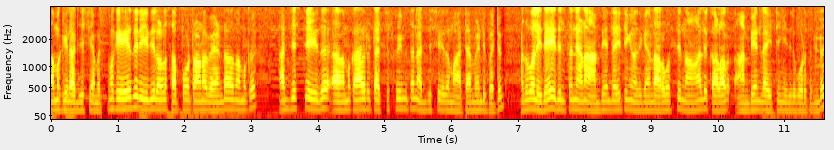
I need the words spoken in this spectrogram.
നമുക്ക് ഇതിൽ അഡ്ജസ്റ്റ് ചെയ്യാൻ പറ്റും. നമുക്ക് ഏത് രീതിയിലുള്ള സപ്പോർട്ടാണോ വേണ്ടത് അത് നമുക്ക് അഡ്ജസ്റ്റ് ചെയ്ത് നമുക്ക് ആ ഒരു ടച്ച് സ്ക്രീനിൽ തന്നെ അഡ്ജസ്റ്റ് ചെയ്ത് മാറ്റാൻ വേണ്ടി പറ്റും. അതുപോലെ ഇതേ ഇതിൽ തന്നെയാണ് ആംബിയൻ ലൈറ്റിംഗ് നോക്കിയാൽ അറുപത്തി നാല് കളർ ആംബിയൻ ലൈറ്റിംഗ് ഇതിൽ കൊടുത്തിട്ടുണ്ട്.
